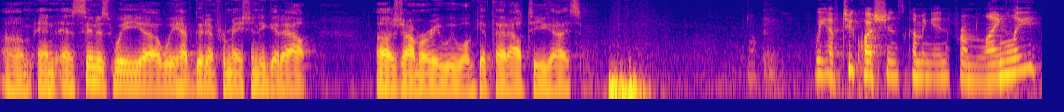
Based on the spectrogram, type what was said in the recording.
Um, and as soon as we, uh, we have good information to get out, uh, Jean-Marie, we will get that out to you guys. We have two questions coming in from Langley.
